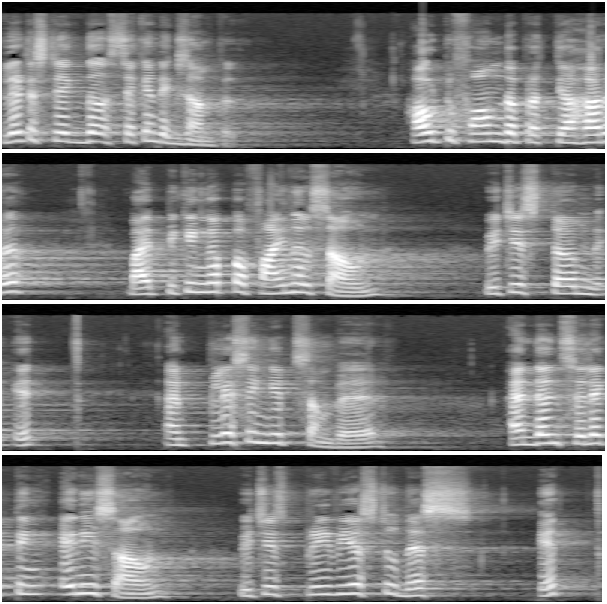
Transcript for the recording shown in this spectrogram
Let us take the second example. How to form the pratyahara? By picking up a final sound which is termed it and placing it somewhere and then selecting any sound which is previous to this it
